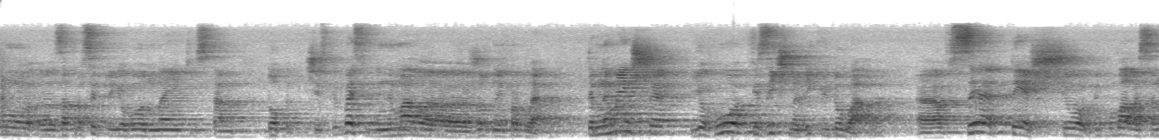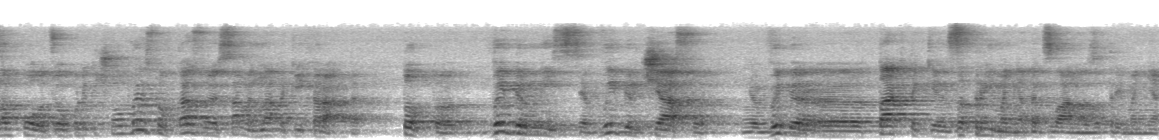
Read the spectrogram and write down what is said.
Тому е, запросити його на якісь там допит чи співбесіди не мало жодної проблеми. Тим не менше, його фізично ліквідували. Е, Все те, що відбувалося навколо цього політичного вбивства, вказує саме на такий характер. Тобто вибір місця, вибір часу, вибір е, тактики затримання, так званого затримання,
